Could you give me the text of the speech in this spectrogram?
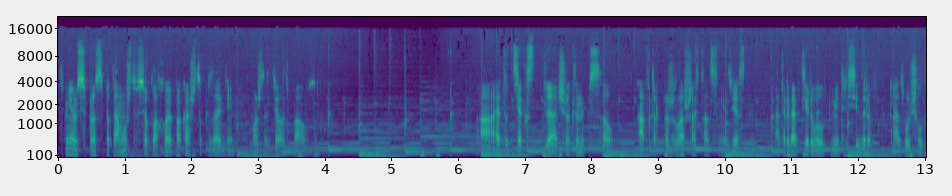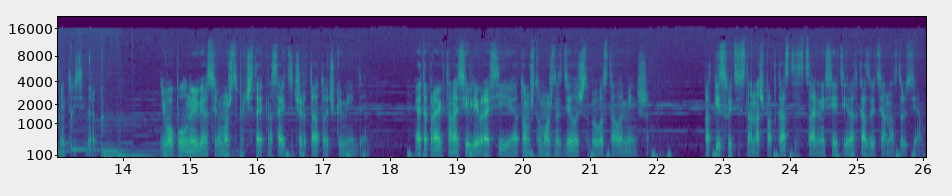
Смеемся просто потому, что все плохое пока что позади. Можно сделать паузу. А этот текст для черты написал автор, пожелавший остаться неизвестным, отредактировал Дмитрий Сидоров и озвучил Дмитрий Сидоров. Его полную версию вы можете прочитать на сайте черта.медиа. Это проект о насилии в России и о том, что можно сделать, чтобы его стало меньше. Подписывайтесь на наш подкаст и социальные сети и рассказывайте о нас друзьям.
